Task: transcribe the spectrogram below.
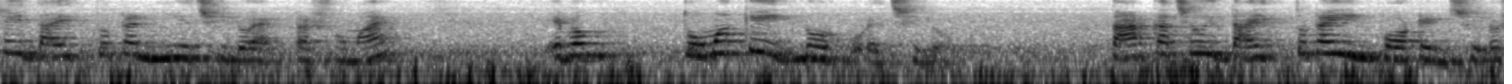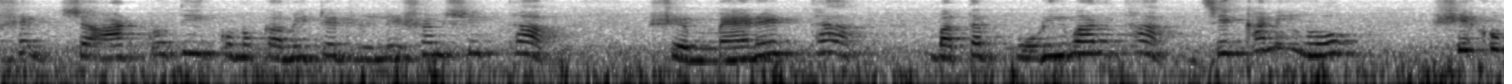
সেই দায়িত্বটা নিয়েছিল একটা সময় এবং তোমাকে ইগনোর করেছিল। তার কাছে ওই দায়িত্বটাই ইম্পর্টেন্ট ছিল। সে যার প্রতি কোনো কমিটেড রিলেশনশিপ থাক, সে ম্যারেড থাক বা তার পরিবার থাক, যেখানেই হোক, সে খুব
